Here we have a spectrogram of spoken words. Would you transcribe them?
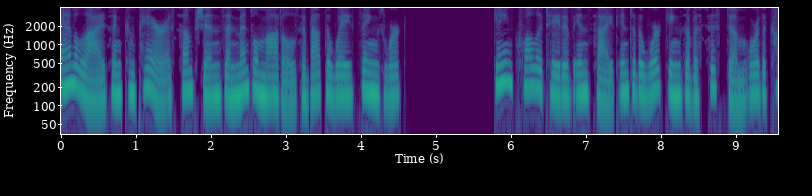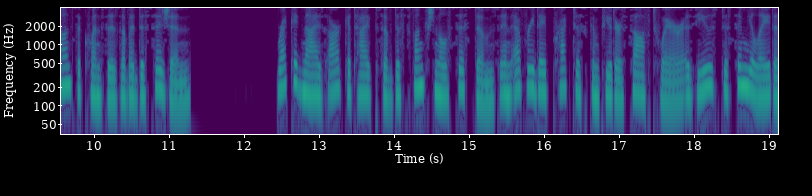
analyze and compare assumptions and mental models about the way things work gain qualitative insight into the workings of a system or the consequences of a decision Recognize archetypes of dysfunctional systems in everyday practice. Computer software is used to simulate a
